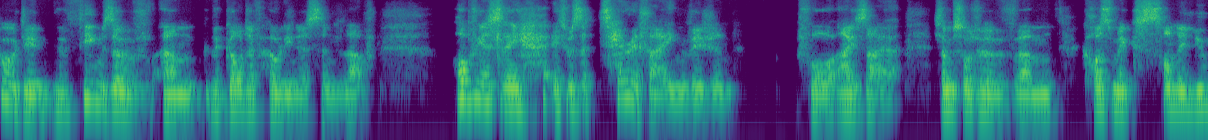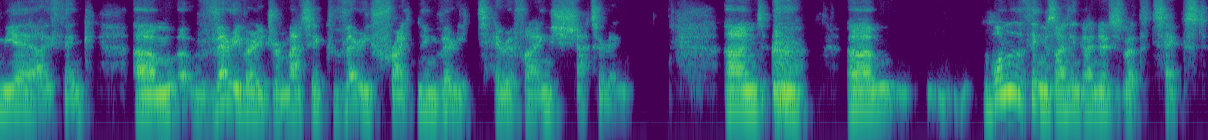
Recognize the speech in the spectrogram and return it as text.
oh dear, the themes of um, the God of holiness and love. Obviously, it was a terrifying vision for Isaiah, some sort of um, cosmic son et lumière, I think. Um, very, very dramatic, very frightening, very terrifying, shattering. And um, one of the things I think I noticed about the text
